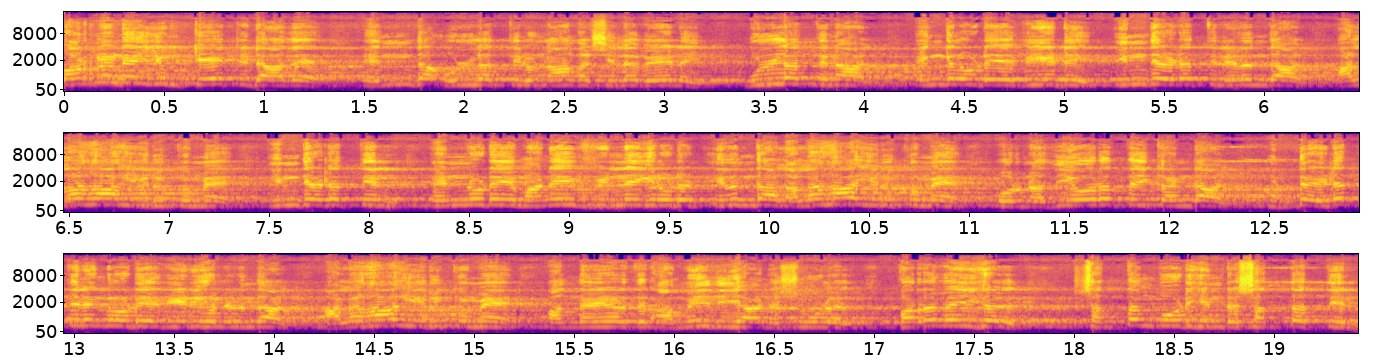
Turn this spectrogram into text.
வர்ணனையும் கேட்டிடாத எந்த உள்ளத்திலும் நாங்கள் சில வேளை உள்ளத்தினால் எங்களுடைய வீடு இந்த இடத்தில் இருந்தால் அழகாக இருக்குமே இந்த இடத்தில் என்னுடைய மனைவி பிள்ளைகளுடன் இருந்தால் அழகாக இருக்குமே ஒரு நதியோரத்தை கண்டால் இந்த இடத்தில் எங்களுடைய வீடுகள் இருந்தால் அழகாக இருக்குமே அந்த நேரத்தில் அமைதியான சூழல் பறவைகள் சத்தம் போடுகின்ற சத்தத்தில்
